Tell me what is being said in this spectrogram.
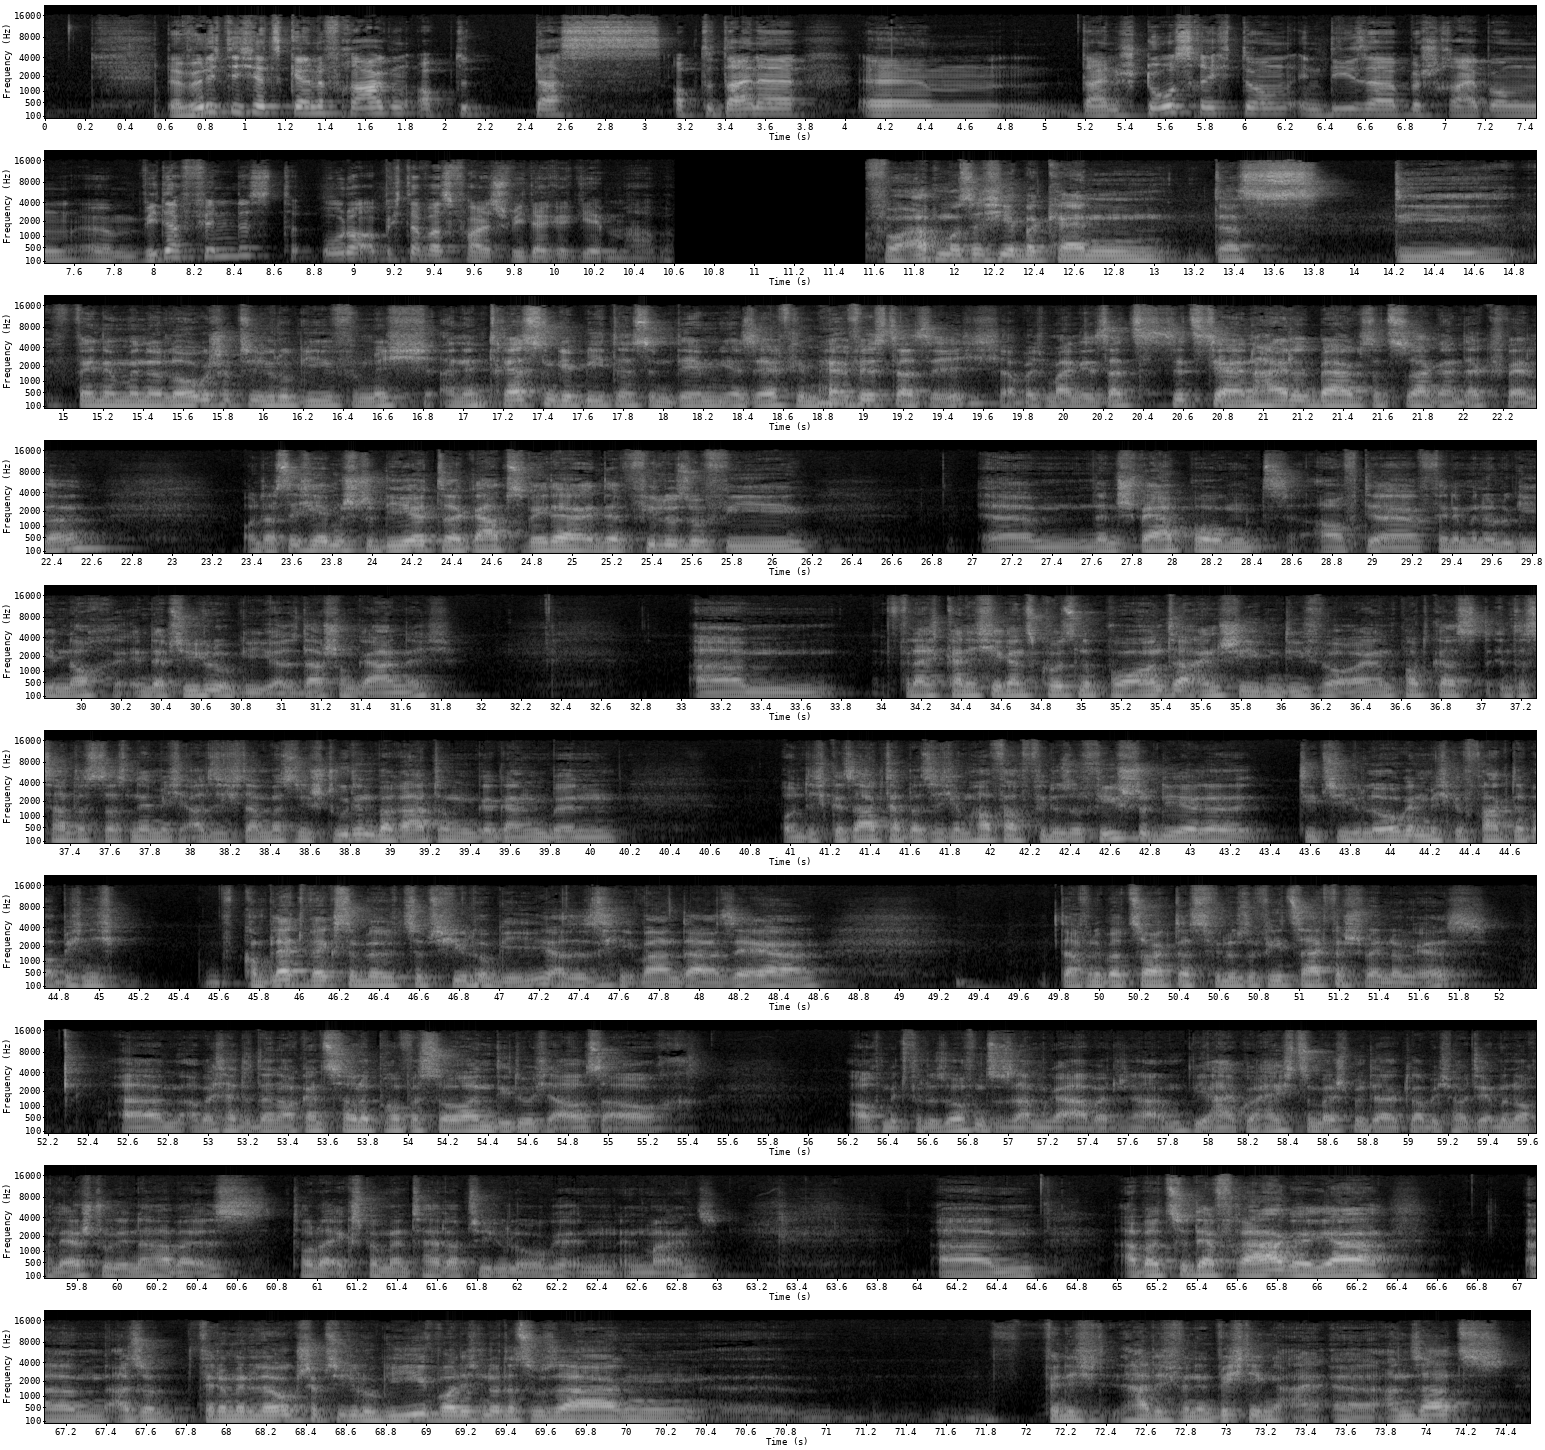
Da würde ich dich jetzt gerne fragen, ob du das, ob du deine, ähm, deine Stoßrichtung in dieser Beschreibung ähm, wiederfindest oder ob ich da was falsch wiedergegeben habe. Vorab muss ich hier bekennen, dass die phänomenologische Psychologie für mich ein Interessengebiet ist, in dem ihr sehr viel mehr wisst als ich. Aber ich meine, ihr sitzt ja in Heidelberg sozusagen an der Quelle. Und als ich eben studierte, gab es weder in der Philosophie ähm, einen Schwerpunkt auf der Phänomenologie noch in der Psychologie, also da schon gar nicht. Ähm, vielleicht kann ich hier ganz kurz eine Pointe einschieben, die für euren Podcast interessant ist, dass nämlich, als ich damals in die Studienberatung gegangen bin und ich gesagt habe, dass ich im Hauptfach Philosophie studiere, die Psychologin mich gefragt hat, ob ich nicht komplett wechseln will zur Psychologie. Also sie waren da sehr davon überzeugt, dass Philosophie Zeitverschwendung ist. Ähm, aber ich hatte dann auch ganz tolle Professoren, die durchaus auch, auch mit Philosophen zusammengearbeitet haben, wie Heiko Hecht zum Beispiel, der, glaube ich, heute immer noch Lehrstuhlinhaber ist, toller experimenteller Psychologe in, in Mainz. Ähm, aber zu der Frage, ja, ähm, also phänomenologische Psychologie, wollte ich nur dazu sagen, äh, finde ich, halte ich für einen wichtigen äh, Ansatz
